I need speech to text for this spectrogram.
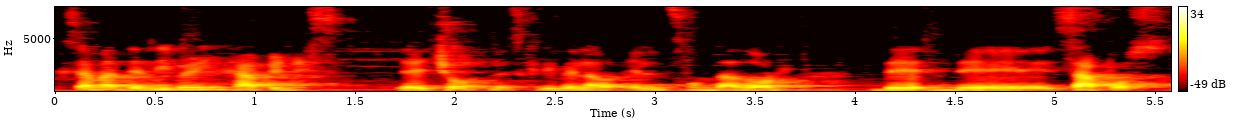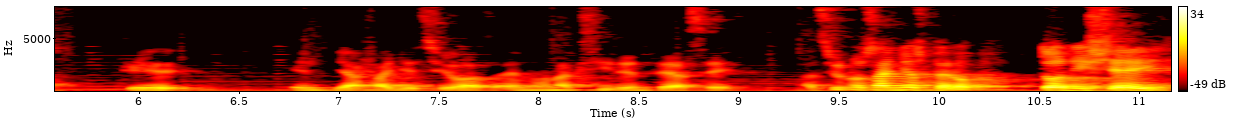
que se llama Delivering Happiness de hecho, le escribe el fundador de, de que él ya falleció en un accidente hace, hace unos años, pero Tony Shea,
